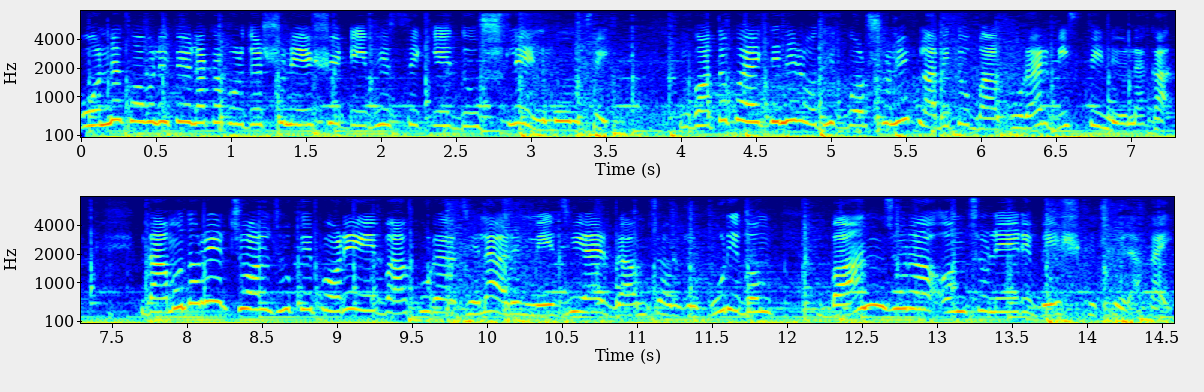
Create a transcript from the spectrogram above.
বন্যা কবলিত এলাকা পরিদর্শনে এসে টিভিসিকে দুষলেন মন্ত্রী। গত কয়েকদিনের অধিক বর্ষণে প্লাবিত বাঁকুড়ার বিস্তীর্ণ এলাকা। দামোদরের জল ঢুকে পড়ে বাঁকুড়া জেলার মেজিয়ার রামচন্দ্রপুর এবং বানজোড়া অঞ্চলের বেশ কিছু এলাকায়।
